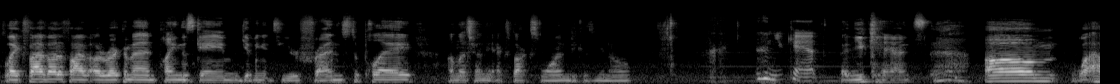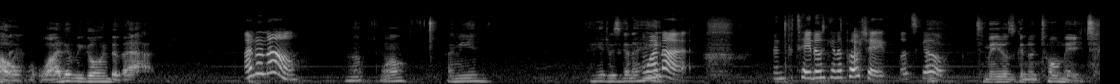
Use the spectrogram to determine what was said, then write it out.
like five out of five, I would recommend playing this game, giving it to your friends to play, unless you're on the Xbox One, because you know, And you can't. And you can't. Um, wow, why did we go into that? I don't know. Huh, well, I mean, haters gonna hate. Why not? And potatoes gonna potate. Let's go. Tomatoes gonna tomate.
